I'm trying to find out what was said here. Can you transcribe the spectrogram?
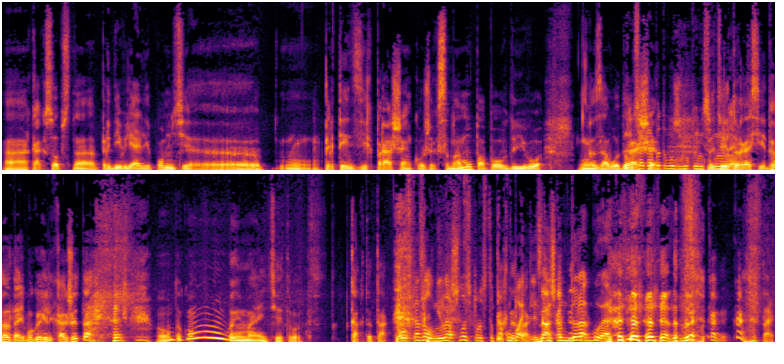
как, собственно, предъявляли, помните, э, претензии к Порошенко уже к самому по поводу его э, завода ну, Рошен об этом уже никто не на территории России. Да, да, ему говорили, как же так? Он такой, ну, понимаете, это вот как-то так. Но он сказал, не нашлось просто покупателя, слишком дорогой артист. Да, да, да, как так.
